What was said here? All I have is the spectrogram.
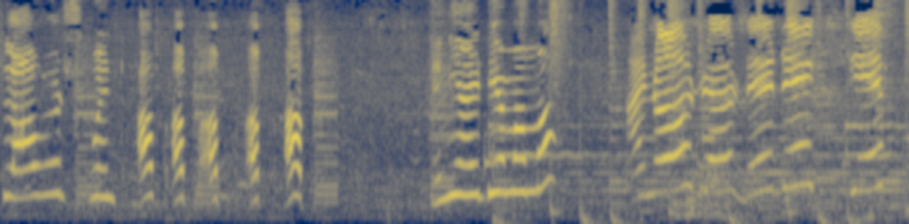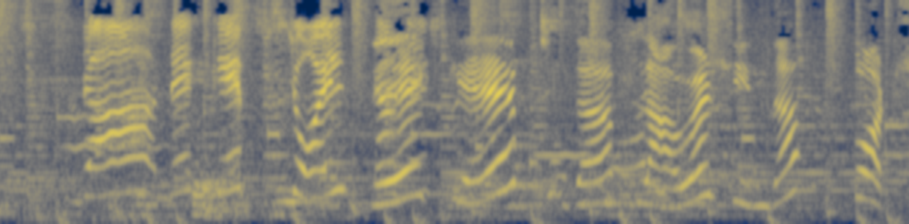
flowers went up, up, up, up, up? Any idea, Mama? I know that they, they kept the they kept soil. They kept the flowers in the pots,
